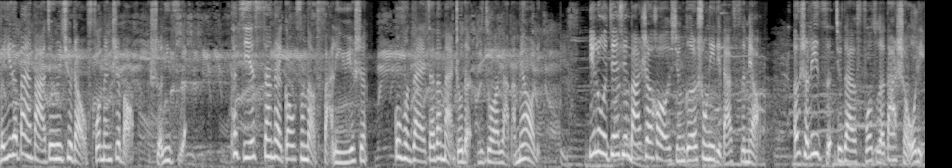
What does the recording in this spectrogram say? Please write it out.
唯一的办法就是去找佛门至宝舍利子。他集三代高僧的法力于一身，供奉在加德满州的一座喇叭庙里。一路艰辛跋涉后，熊哥顺利抵达寺庙，而舍利子就在佛祖的大手里，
